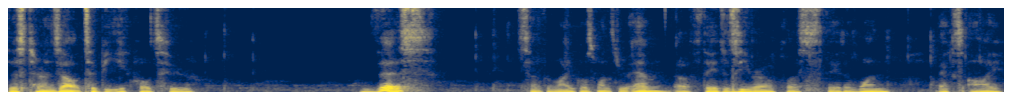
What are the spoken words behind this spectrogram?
this turns out to be equal to this, sum from i equals 1 through m of theta 0 plus theta 1 xi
